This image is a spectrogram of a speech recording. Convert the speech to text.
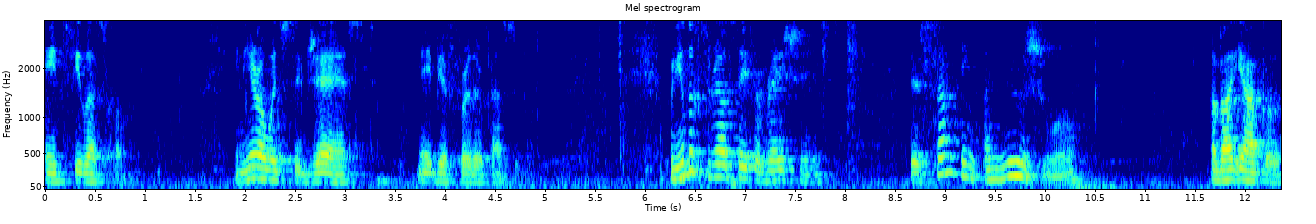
a tefillah schol. And here I would suggest maybe a further possibility. When you look throughout Sefer Bereshis, there's something unusual about Yaakov.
